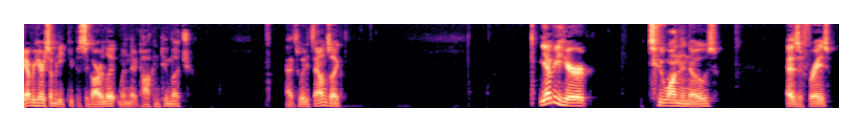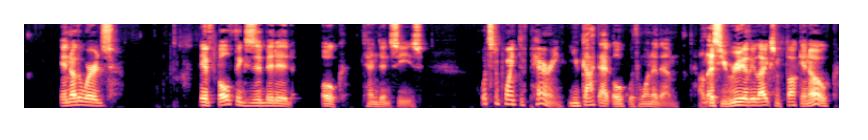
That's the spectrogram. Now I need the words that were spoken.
you ever hear somebody keep a cigar lit when they're talking too much? That's what it sounds like. You ever hear two on the nose as a phrase? In other words, if both exhibited oak tendencies, what's the point of pairing? You got that oak with one of them, unless you really like some fucking oak.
